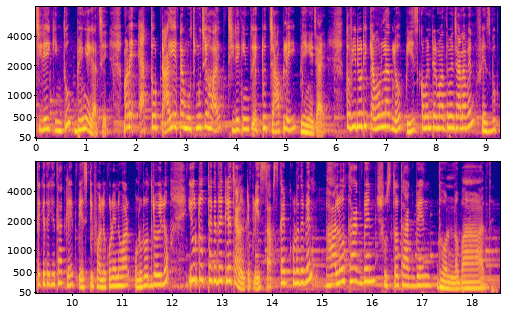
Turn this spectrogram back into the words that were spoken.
চিড়েই কিন্তু ভেঙে গেছে। মানে এতটাই এটা মুচমুচে হয়, চিড়ে কিন্তু একটু চাপলেই ভেঙে যায়। তো ভিডিওটি কেমন লাগল প্লিজ কমেন্টের মাধ্যমে জানাবেন। ফেসবুক থেকে দেখে থাকলে পেজটি ফলো করে নেওয়ার অনুরোধ রইল। ইউটিউব থেকে দেখলে চ্যানেলটি প্লিজ সাবস্ক্রাইব করে দেবেন। ভালো থাকবেন, সুস্থ থাকবেন, ধন্যবাদ।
